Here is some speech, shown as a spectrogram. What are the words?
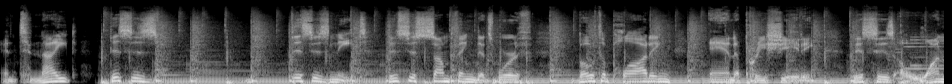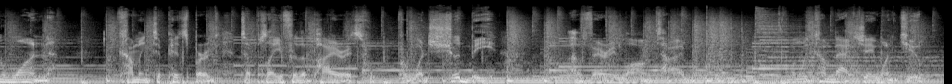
and tonight, this is this is neat. This is something that's worth both applauding and appreciating. This is a 1-1 coming to Pittsburgh to play for the Pirates for what should be a very long time. Come back, J1Q.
